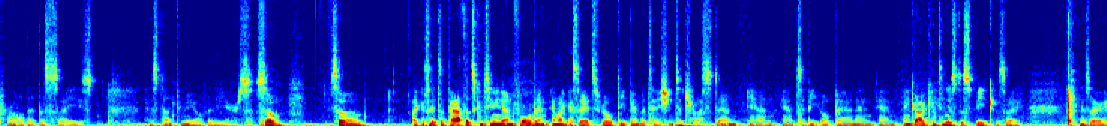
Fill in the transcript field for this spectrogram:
for all that the society has done for me over the years. So so like I say, it's a path that's continuing to unfold, and, and like I say, it's real deep invitation to trust and and, and to be open, and, and, and God continues to speak as I as I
